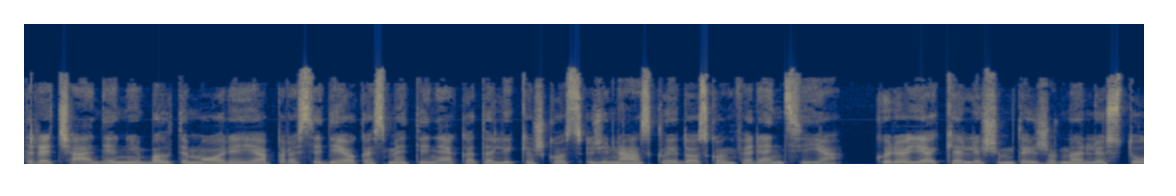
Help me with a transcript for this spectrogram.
Trečiadienį Baltimorėje prasidėjo kasmetinė katalikiškos žiniasklaidos konferencija kurioje keli šimtai žurnalistų,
